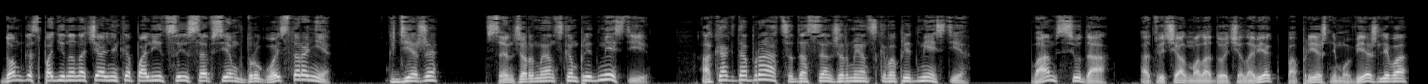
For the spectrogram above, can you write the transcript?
«Дом господина начальника полиции совсем в другой стороне». «Где же?» «В Сен-Жерменском предместье». «А как добраться до Сен-Жерменского предместья?» «Вам сюда», — отвечал молодой человек, по-прежнему вежливо,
